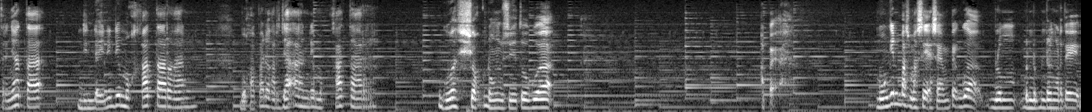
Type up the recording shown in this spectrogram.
ternyata Dinda ini dia mau ke Qatar kan. Bokap ada kerjaan dia mau ke Qatar. Gue shock dong di situ. Gue apa ya mungkin pas masih SMP gue belum bener-bener ngerti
